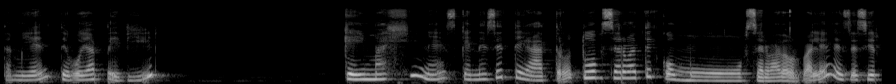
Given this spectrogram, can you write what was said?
también te voy a pedir que imagines que en ese teatro tú obsérvate como observador, ¿vale? Es decir,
